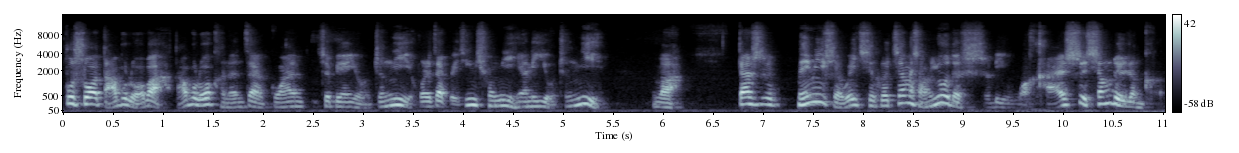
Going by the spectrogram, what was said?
不说达布罗吧，达布罗可能在国安这边有争议，或者在北京球迷眼里有争议，对吧？但是梅米舍维奇和姜祥佑的实力，我还是相对认可的。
